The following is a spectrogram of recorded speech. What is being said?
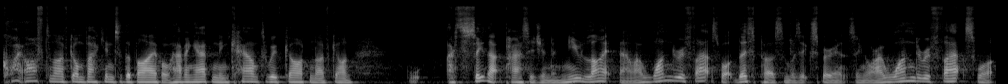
Quite often I've gone back into the Bible, having had an encounter with God, and I've gone, I see that passage in a new light now. I wonder if that's what this person was experiencing, or I wonder if that's what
